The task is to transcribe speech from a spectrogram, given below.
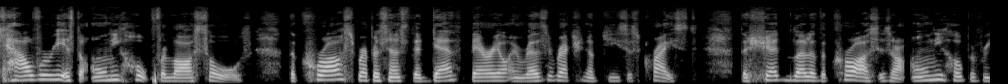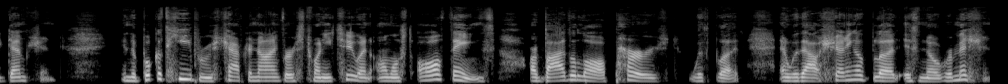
Calvary is the only hope for lost souls. The cross represents the death, burial, and resurrection of Jesus Christ. The shed blood of the cross is our only hope of redemption. In the book of Hebrews, chapter 9, verse 22, and almost all things are by the law purged with blood, and without shedding of blood is no remission.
